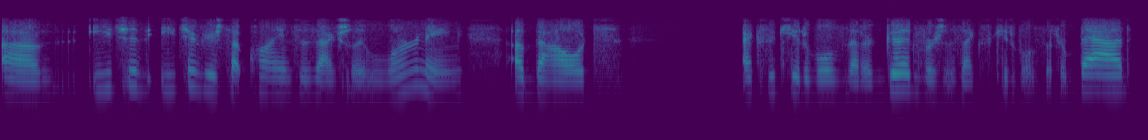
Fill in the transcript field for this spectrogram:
um, each, of, each of your SEP clients is actually learning about executables that are good versus executables that are bad.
